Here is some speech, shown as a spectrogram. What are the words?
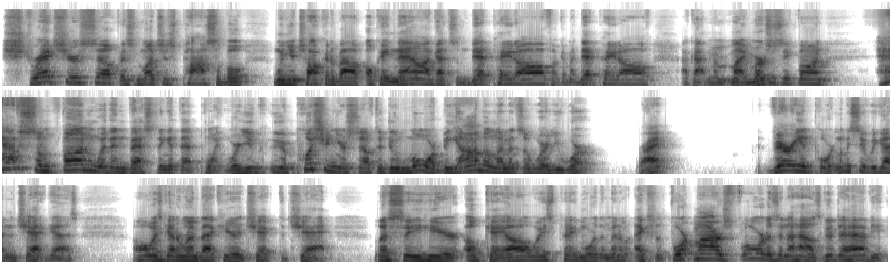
Stretch yourself as much as possible when you're talking about, okay, now I got some debt paid off. I got my debt paid off. I got my emergency fund have some fun with investing at that point where you you're pushing yourself to do more beyond the limits of where you were right very important let me see what we got in the chat guys always got to run back here and check the chat. Let's see here. Okay i always pay more than minimum. Excellent. Fort myers florida's in the house. Good to have you.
